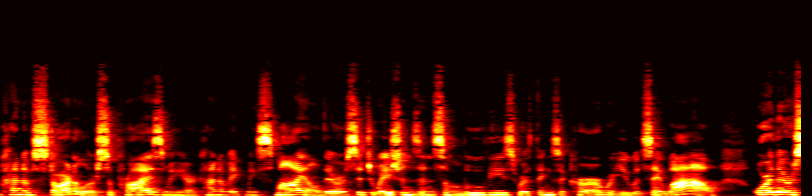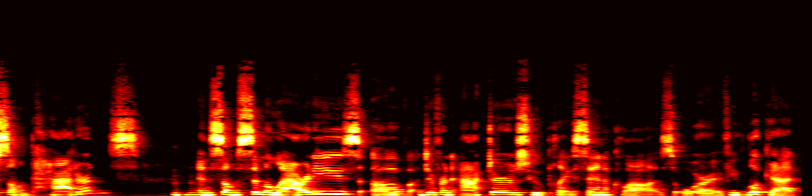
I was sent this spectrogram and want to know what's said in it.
kind of startle or surprise me or kind of make me smile. There are situations in some movies where things occur where you would say, "Wow," or there are some patterns mm-hmm. and some similarities of different actors who play Santa Claus. Or if you look at,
